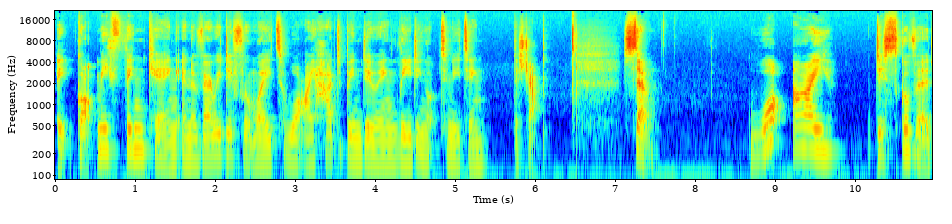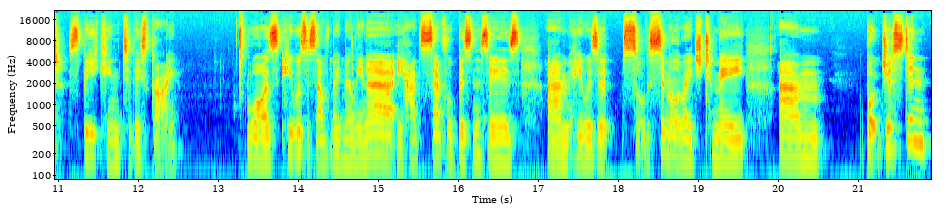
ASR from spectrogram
it got me thinking in a very different way to what I had been doing leading up to meeting this chap. So, what I discovered speaking to this guy was he was a self-made millionaire. He had several businesses. Um, he was a sort of a similar age to me. Um, but just in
